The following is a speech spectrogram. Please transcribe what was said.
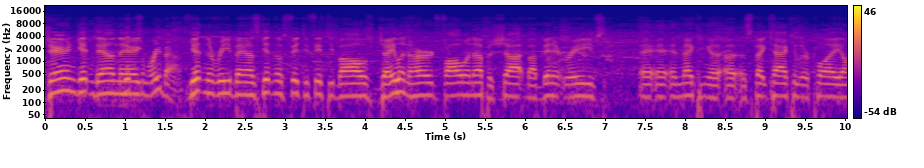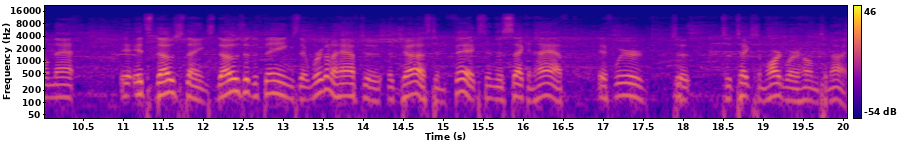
Jaron getting down there, getting some rebounds, getting the rebounds, getting those 50-50 balls. Jalen Hurd following up a shot by Bennett Reeves and, and making a, a, spectacular play on that. It's those things. Those are the things that we're going to have to adjust and fix in this second half if we're to to take some hardware home tonight.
